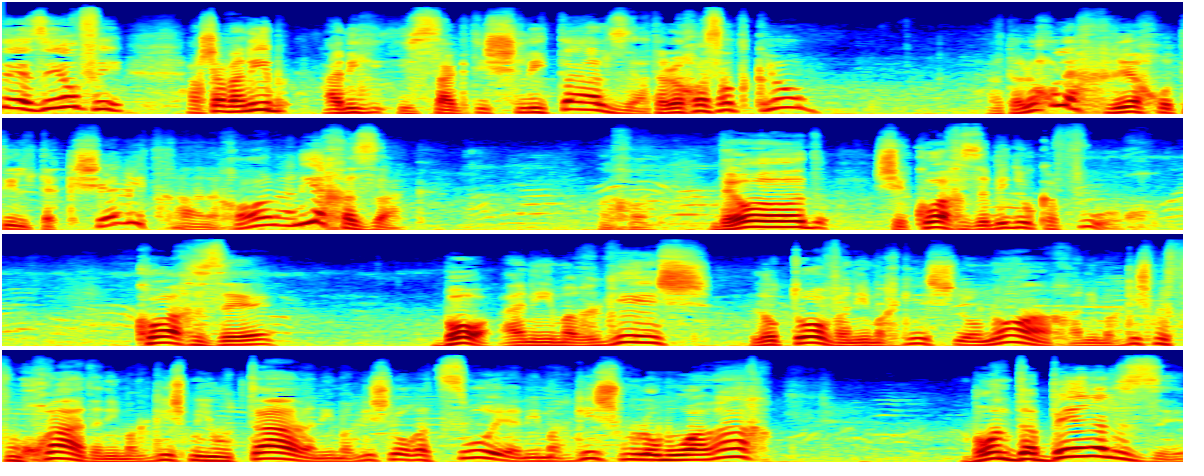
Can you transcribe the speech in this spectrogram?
איזה יופי. עכשיו, אני, אני השגתי שליטה על זה, אתה לא יכול לעשות כלום. אתה לא יכול להכריח אותי לתקשר איתך, נכון? אני החזק. נכון. בעוד שכוח זה בדיוק הפוך. כוח זה, בוא, אני מרגיש לא טוב, אני מרגיש לא נוח, אני מרגיש מפוחד, אני מרגיש מיותר, אני מרגיש לא רצוי, אני מרגיש לא מוערך. בואו נדבר על זה.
